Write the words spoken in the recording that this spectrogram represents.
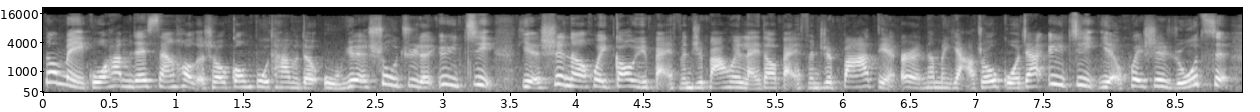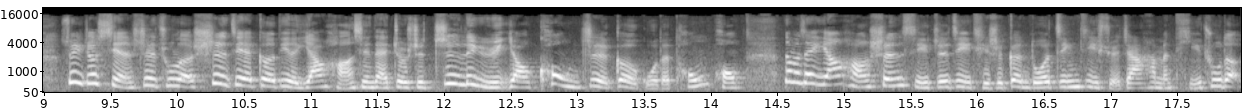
那美国他们在三号的时候公布他们的五月数据的预计，也是呢会高于百分之八，会来到百分之八点二。那么亚洲国家预计也会是如此，所以就显。显示出了世界各地的央行现在就是致力于要控制各国的通膨。那么在央行升息之际，其实更多经济学家他们提出的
